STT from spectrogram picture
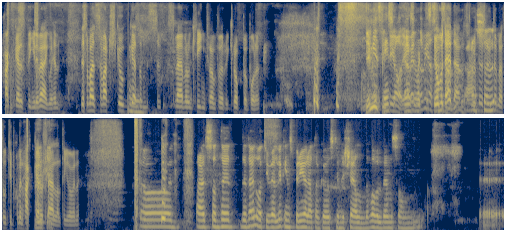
hackaren springer iväg. Och helt, det är som en svart skugga som s- svävar omkring framför kroppen på den. Det minns inte jag. Jag vet inte om sett Jo men det är där. Det slutar, Alltså- slutar med att hon typ kommer en hackare och stjäl allting av henne. Ja, alltså det, det där låter ju väldigt inspirerat av Ghost in the Shell. Det var väl den som eh,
